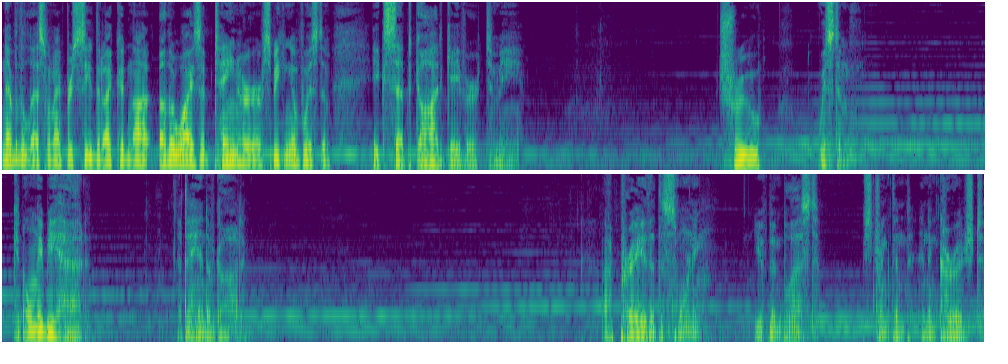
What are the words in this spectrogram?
Nevertheless, when I perceived that I could not otherwise obtain her, speaking of wisdom, except God gave her to me. True wisdom can only be had at the hand of God. I pray that this morning you've been blessed, strengthened, and encouraged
